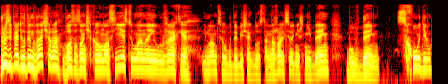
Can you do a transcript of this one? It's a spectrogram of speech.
Друзі, 5 годин вечора. Два сазанчика у нас є у мене і у Жеки, і нам цього буде більше як досталь. На жаль, сьогоднішній день був день сходів.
